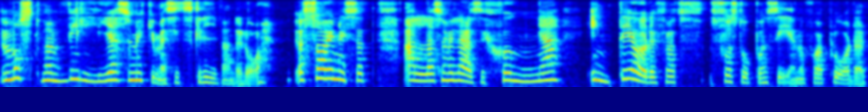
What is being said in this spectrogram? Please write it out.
måste man vilja så mycket med sitt skrivande då? Jag sa ju nyss att alla som vill lära sig sjunga inte gör det för att få stå på en scen och få applåder.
